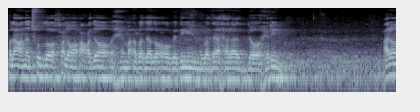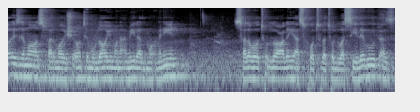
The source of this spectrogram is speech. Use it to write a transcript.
ولعنة الله على اعدائهم ابد العابدین و دهر الداهرین. عرائز ما از فرمایشات مولایمون امیر المؤمنین صلوات الله علیه از خطبت الوسیله بود از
